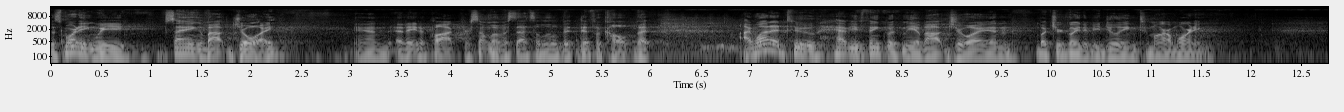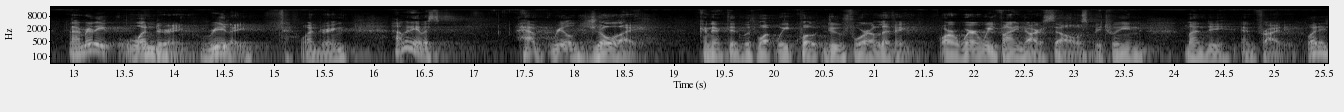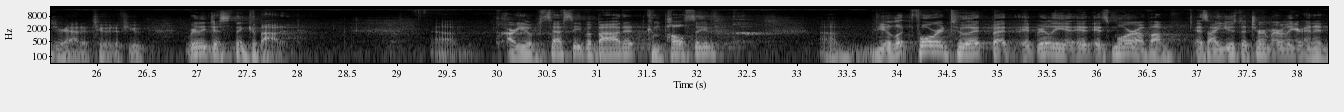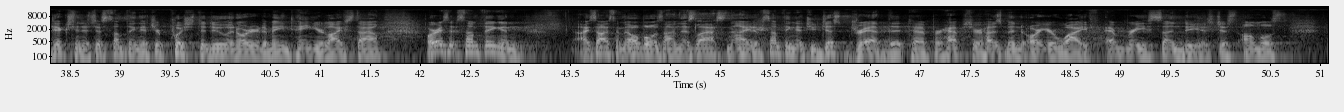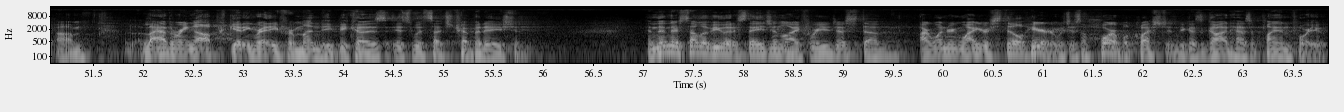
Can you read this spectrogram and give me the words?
This morning we sang about joy, and at 8 o'clock, for some of us, that's a little bit difficult, but I wanted to have you think with me about joy and what you're going to be doing tomorrow morning. And I'm really wondering, really wondering, how many of us have real joy connected with what we, quote, do for a living or where we find ourselves between Monday and Friday? What is your attitude if you really just think about it? Uh, are you obsessive about it, compulsive? Um, do you look forward to it, but it really, it, it's more of a, as I used the term earlier, an addiction. It's just something that you're pushed to do in order to maintain your lifestyle. Or is it something, and I saw some elbows on this last night, of something that you just dread that uh, perhaps your husband or your wife every Sunday is just almost um, lathering up, getting ready for Monday because it's with such trepidation. And then there's some of you at a stage in life where you just um, are wondering why you're still here, which is a horrible question because God has a plan for you.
